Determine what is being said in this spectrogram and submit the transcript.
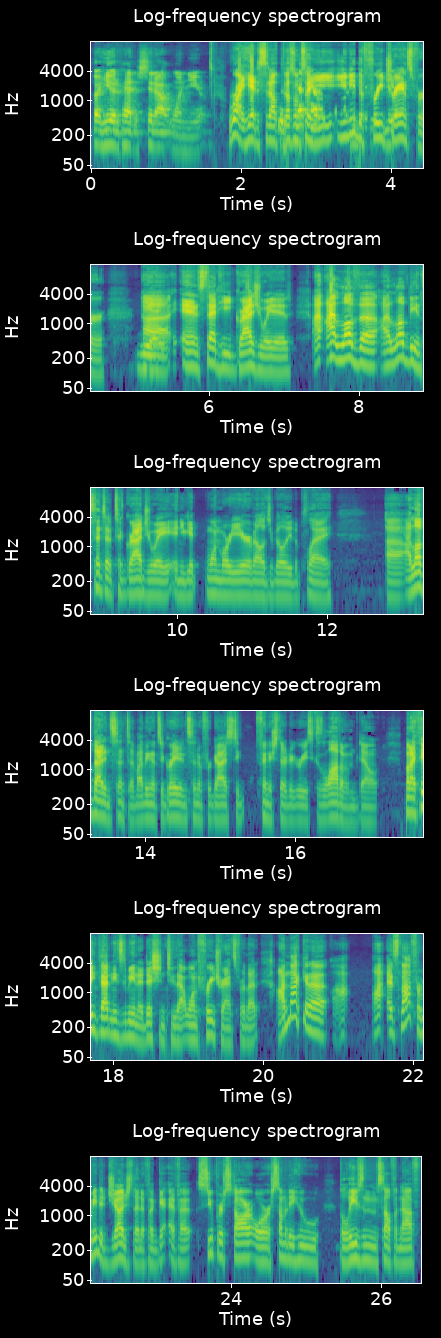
but he would have had to sit out one year. Right, he had to sit out. That's what I'm saying. You, you need the free transfer, yeah. Uh, and instead he graduated I, I love the I love the incentive to graduate and you get one more year of eligibility to play. Uh, I love that incentive. I think that's a great incentive for guys to finish their degrees because a lot of them don't. But I think that needs to be in addition to that one free transfer. That I'm not gonna. I, I, it's not for me to judge that if a if a superstar or somebody who believes in themselves enough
